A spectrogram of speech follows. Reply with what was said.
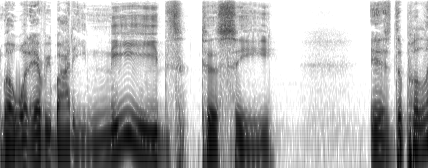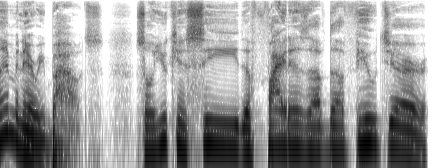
But what everybody needs to see is the preliminary bouts. So you can see the fighters of the future.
